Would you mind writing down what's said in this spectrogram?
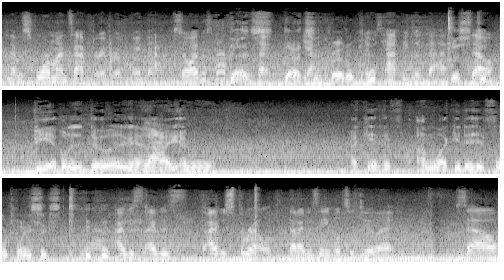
and that was four months after I broke my back. So I was happy with That's that. that's Yeah. incredible. I was happy with that. Just so, to be able to do it, and Yeah. I, I mean, I can't hit. I'm lucky to hit 426. yeah, I was I was I was thrilled that I was able to do it. So,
